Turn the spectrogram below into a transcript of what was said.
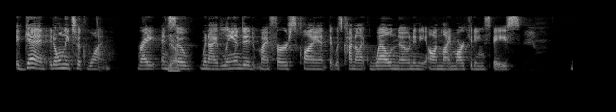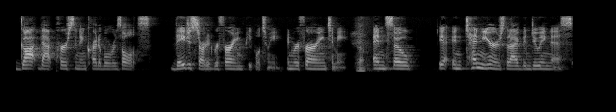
again, it only took one, right? And yeah. so when I landed my first client that was kind of like well known in the online marketing space, got that person incredible results. They just started referring people to me and referring to me. Yeah. And so in 10 years that I've been doing this,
